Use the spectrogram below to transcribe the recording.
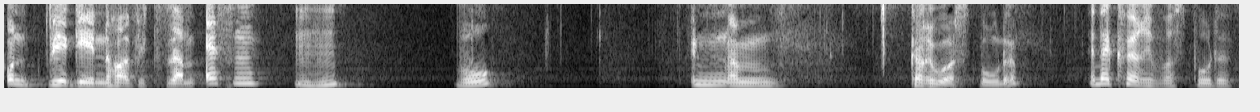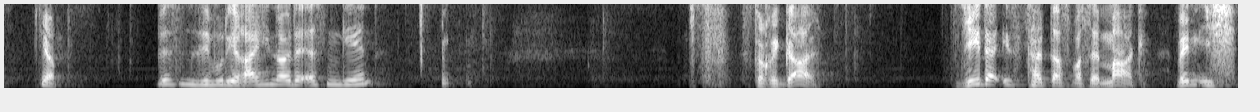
Und wir gehen häufig zusammen essen Wo? in einem Currywurstbude. In der Currywurstbude. Ja, Wissen Sie, wo die reichen Leute essen gehen? ist doch egal. Jeder isst halt das, was er mag. Wenn ich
